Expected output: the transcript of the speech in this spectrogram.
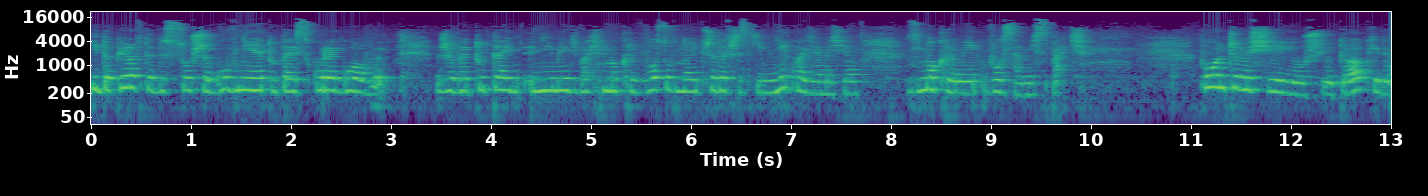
i dopiero wtedy suszę głównie tutaj skórę głowy żeby tutaj nie mieć właśnie mokrych włosów, no i przede wszystkim nie kładziemy się z mokrymi włosami spać. Połączymy się już jutro, kiedy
